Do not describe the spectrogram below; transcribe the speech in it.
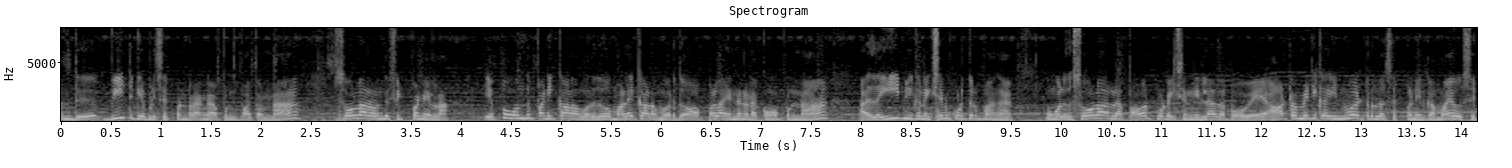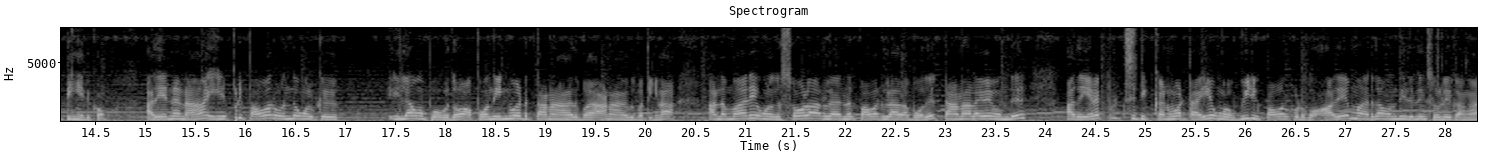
வந்து வீட்டுக்கு எப்படி செட் பண்ணுறாங்க அப்படின்னு பார்த்தோம்னா சோலார் வந்து ஃபிட் பண்ணிடலாம். எப்போ வந்து பனிக்காலம் வருதோ மழைக்காலம் வருதோ அப்போல்லாம் என்ன நடக்கும் அப்படின்னா அதில் இபி கனெக்ஷன் கொடுத்துருப்பாங்க. உங்களுக்கு சோலாரில் பவர் ப்ரொடெக்ஷன் இல்லாதப்போவே ஆட்டோமேட்டிக்காக இன்வெர்ட்டரில் செட் பண்ணியிருக்க மாதிரி ஒரு செட்டிங் இருக்கும். அது என்னென்னா எப்படி பவர் வந்து உங்களுக்கு இல்லாமல் போகுதோ அப்போ வந்து இன்வெர்ட்டர் தானே ஆகுது ஆன் ஆகுது பார்த்தீங்களா? அந்த மாதிரி உங்களுக்கு சோலாரில் இருந்து பவர் இல்லாத போது தானாலவே வந்து அது எலக்ட்ரிசிட்டி கன்வெர்ட் ஆகி உங்களுக்கு வீட்டுக்கு பவர் கொடுக்கும். அதே மாதிரி தான் வந்து இதுலேயும் சொல்லியிருக்காங்க.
